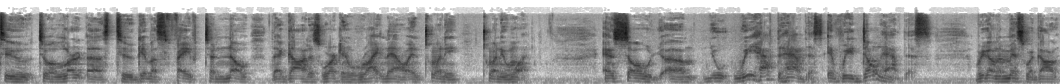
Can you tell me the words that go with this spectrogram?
to to alert us, to give us faith, to know that God is working right now in 2021. And so um, you, we have to have this. If we don't have this, we're going to miss what God.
